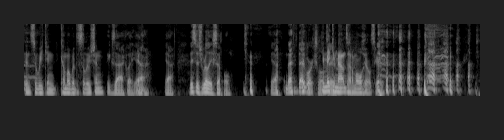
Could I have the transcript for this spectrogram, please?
and so we can come up with a solution? Exactly. Yeah. Yeah. This is really simple. Yeah, that that works well. You're making too. mountains out of molehills here,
